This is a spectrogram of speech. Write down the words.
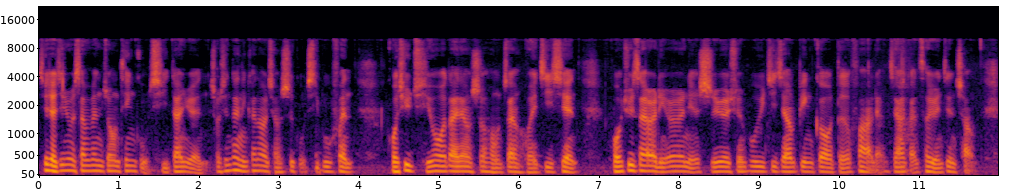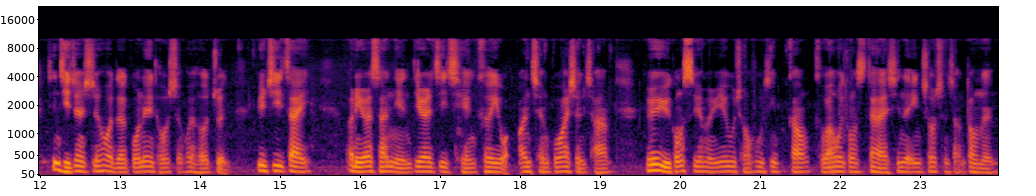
接着进入三分钟听股期单元，首先带您看到强势股期部分，国际期货带量收红，站回季线，国巨在二零二二年十月宣布，预计将并购德法两家感测元件厂，近期正式获得国内投审会核准，预计在二零二三年第二季前可以完成国外审查。由于与公司原本业务重复性不高，渴望为公司带来新的营收成长动能。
